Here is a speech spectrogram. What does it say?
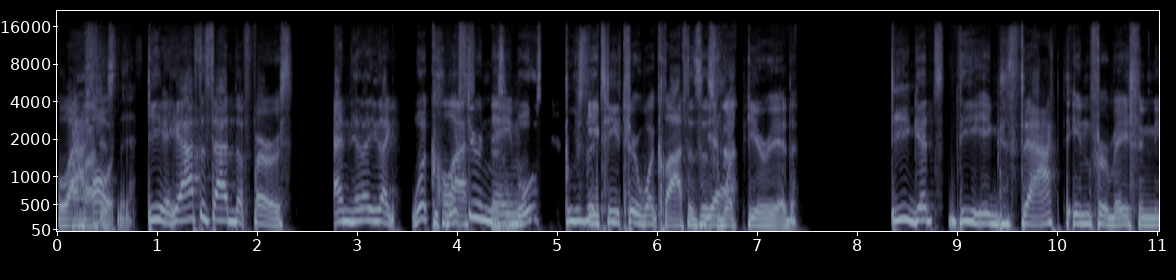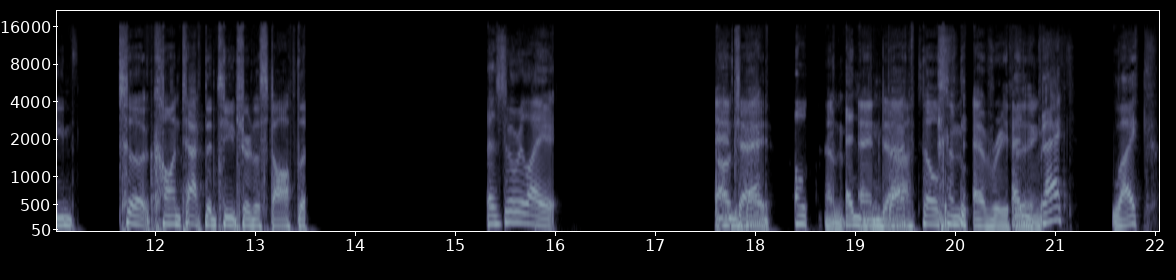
class Oh, is this? He, he asked us that in the first. And then he's like, what Class what's your name? Who's the teacher? What class is this? Yeah. What period? He gets the exact information he needs to contact the teacher to stop the And so we're like, and Okay. Beck tells him, And and, Beck- Beck tells him and. Beck, like,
